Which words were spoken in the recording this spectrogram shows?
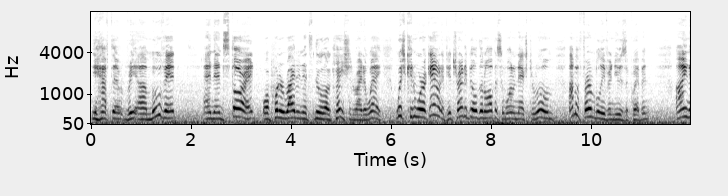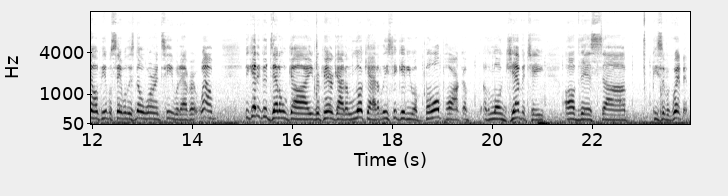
You have to re, uh, move it and then store it or put it right in its new location right away, which can work out. If you're trying to build an office and want an extra room, I'm a firm believer in used equipment. I know people say, well, there's no warranty, whatever. Well, you get a good dental guy, repair guy to look at, at least he give you a ballpark of, of longevity of this uh, piece of equipment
